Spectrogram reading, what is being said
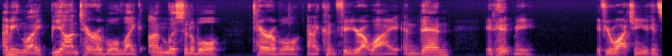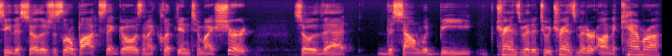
I mean, like beyond terrible, like unlistenable, terrible. And I couldn't figure out why. And then it hit me. If you're watching, you can see this. So there's this little box that goes, and I clipped into my shirt so that the sound would be transmitted to a transmitter on the camera.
